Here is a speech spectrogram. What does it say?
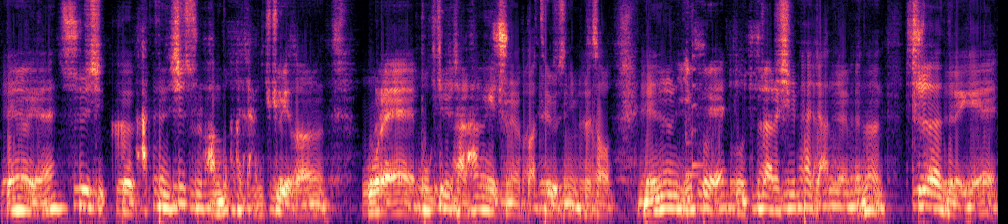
내년에 수식 그 같은 실수를 반복하지 않기 위해서는 올해 복귀를 잘 하는 게 중요할 것 같아요, 교수님. 그래서 내년 이후에 또 투자를 실패하지 않으려면은 투자자들에게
